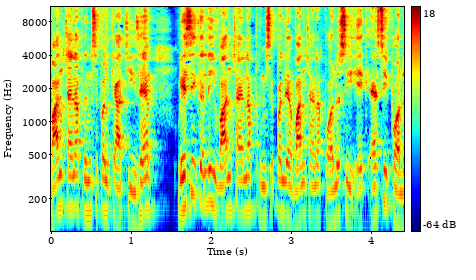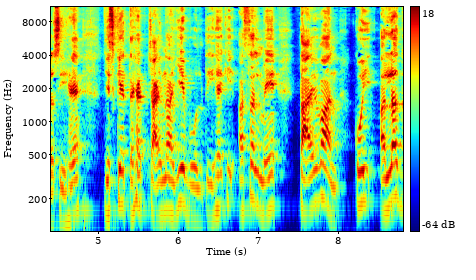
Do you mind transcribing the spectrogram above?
वन चाइना प्रिंसिपल क्या चीज़ है? बेसिकली वन चाइना प्रिंसिपल या वन चाइना पॉलिसी एक ऐसी पॉलिसी है, जिसके तहत चाइना ये बोलती है कि असल में ताइवान कोई अलग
